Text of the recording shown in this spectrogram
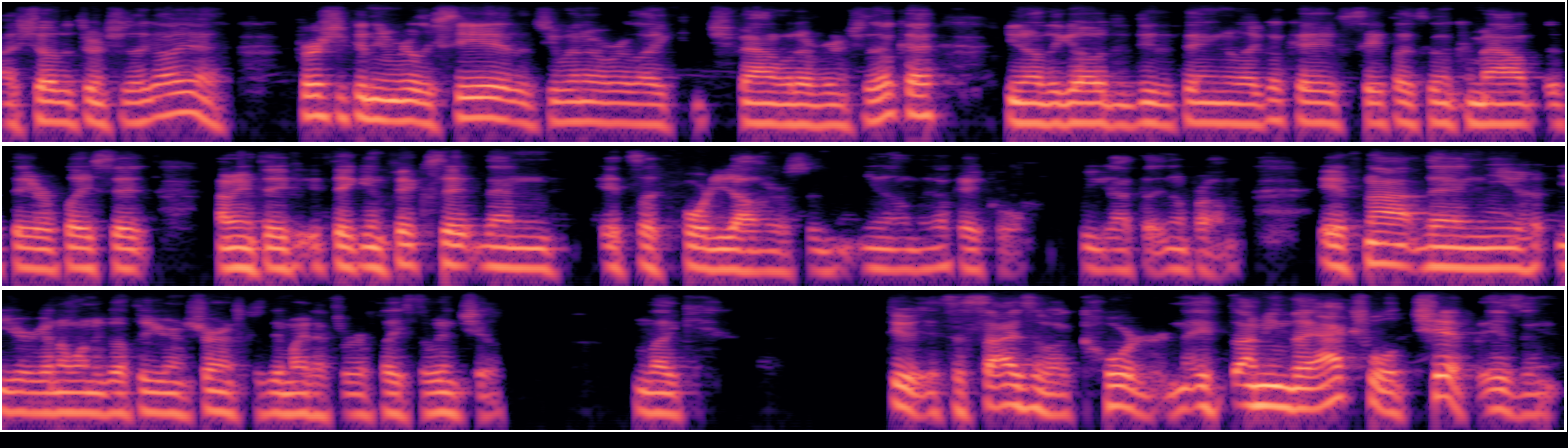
I showed it to her, and she's like, "Oh yeah." First, she couldn't even really see it, and she went over like she found whatever, and she's like, "Okay." You know, they go to do the thing. They're like, "Okay, Safelite's gonna come out if they replace it. I mean, if they if they can fix it, then it's like forty dollars." And you know, I'm like, "Okay, cool, we got that, no problem." If not, then you you're gonna want to go through your insurance because they might have to replace the windshield. I'm like, dude, it's the size of a quarter. It, I mean, the actual chip isn't.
